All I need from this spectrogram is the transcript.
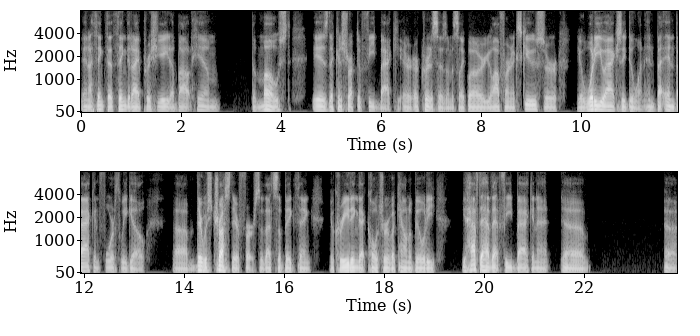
And I think the thing that I appreciate about him the most is the constructive feedback or, or, criticism. It's like, well, are you offering an excuse or, you know, what are you actually doing? And, and back and forth we go. Um, there was trust there first. So that's the big thing, you know, creating that culture of accountability. You have to have that feedback and that, uh, uh,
